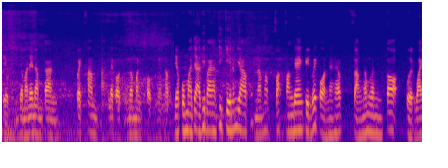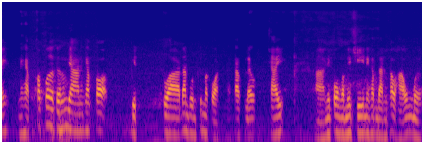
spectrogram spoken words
เดี๋ยวผมจะมาแนะนำการ ไปข้ามและก็ถุงน้ำมันขอบนะครับเดี๋ยวผมมาจจะอธิบายกันที่เกณฑ์น้ำยาผมนะครับฝฝั่งแดงปิดไว้ก่อนนะครับ ฝั่งน้ำเงินก็เปิดไว้นะครับคอปเปอร์เติมน้ำยานะครับก็บิดตัวด้านบนขึ้นมาก่อนนะครับ แล้วใช้อ่านิ้วโป้งกับนิ้วชี้นะครับดันเข้าหาอุ้งมือ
